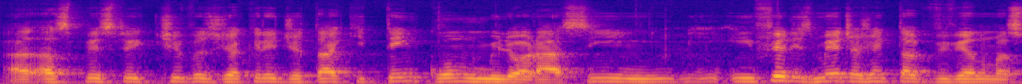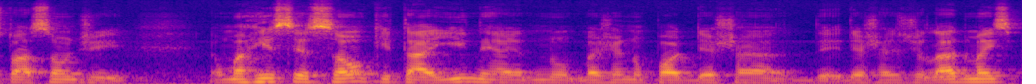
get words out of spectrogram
a- as perspectivas de acreditar que tem como melhorar assim. Infelizmente, a gente está vivendo uma situação de uma recessão que está aí, né? Não- a gente não pode deixar, de- deixar isso de lado, mas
